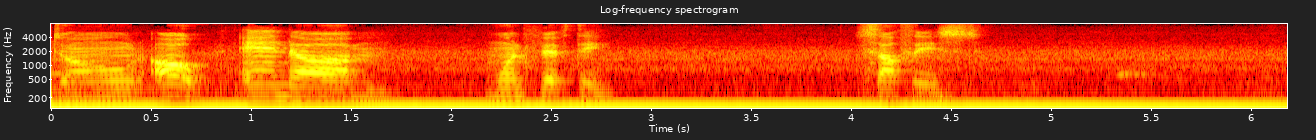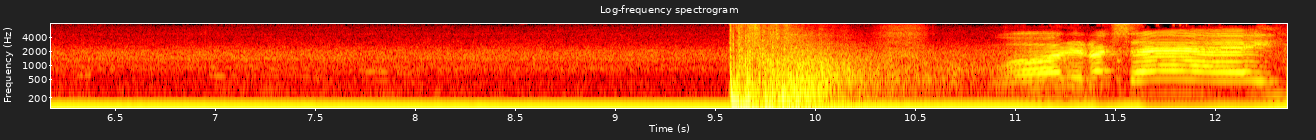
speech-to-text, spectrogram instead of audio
Don't. Oh, and um, 150. Southeast. What did I say?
